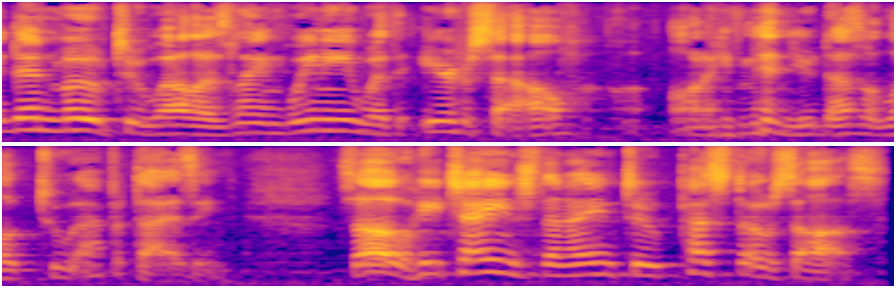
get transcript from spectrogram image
it didn't move too well as linguine with ear salve on a menu doesn't look too appetizing. So he changed the name to pesto sauce.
